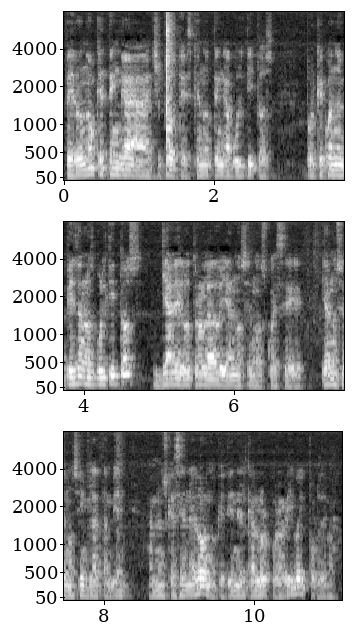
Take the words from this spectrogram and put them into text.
pero no que tenga chipotes, que no tenga bultitos. Porque cuando empiezan los bultitos, ya del otro lado ya no se nos cuece, ya no se nos infla también, a menos que sea en el horno, que tiene el calor por arriba y por debajo.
